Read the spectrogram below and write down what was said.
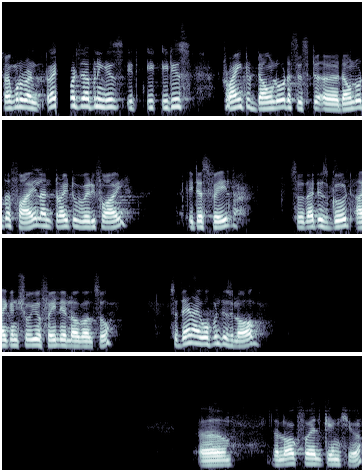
So I'm going to run. Right, what's happening is it, it, it is trying to download a system, uh, download the file and try to verify it has failed. So that is good. I can show you a failure log also. So then I open this log. Um, the log file came here.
